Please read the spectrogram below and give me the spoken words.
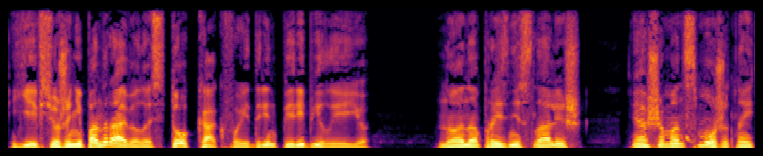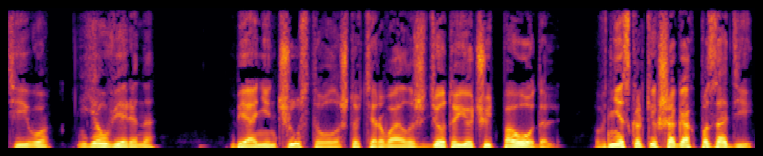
ей все же не понравилось то, как Фаидрин перебила ее. Но она произнесла лишь «Я шаман сможет найти его, я уверена». Бианин чувствовала, что Тервайл ждет ее чуть поодаль, в нескольких шагах позади,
